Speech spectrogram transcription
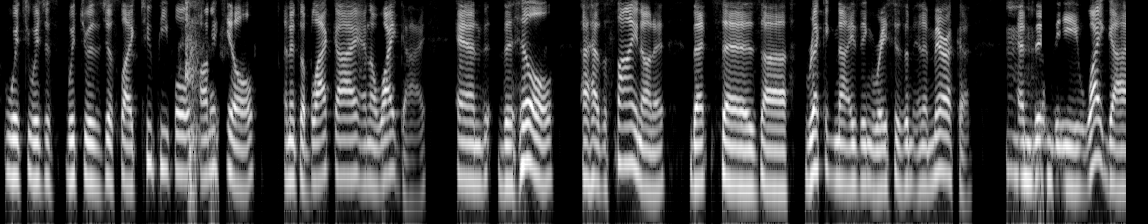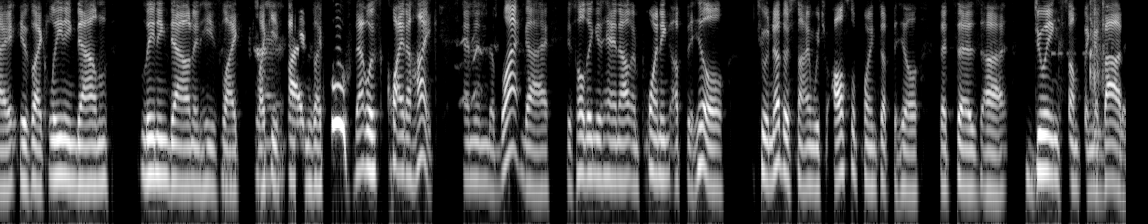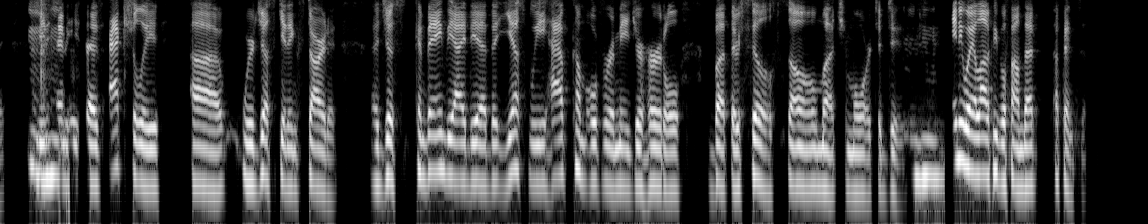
which which is which was just like two people on a hill and it's a black guy and a white guy and the hill uh, has a sign on it that says uh, recognizing racism in America. Mm-hmm. And then the white guy is like leaning down leaning down and he's like like he's tired and he's like whoo that was quite a hike and then the black guy is holding his hand out and pointing up the hill to another sign which also points up the hill that says uh, doing something about it mm-hmm. and he says actually uh, we're just getting started uh, just conveying the idea that yes we have come over a major hurdle but there's still so much more to do mm-hmm. anyway a lot of people found that offensive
